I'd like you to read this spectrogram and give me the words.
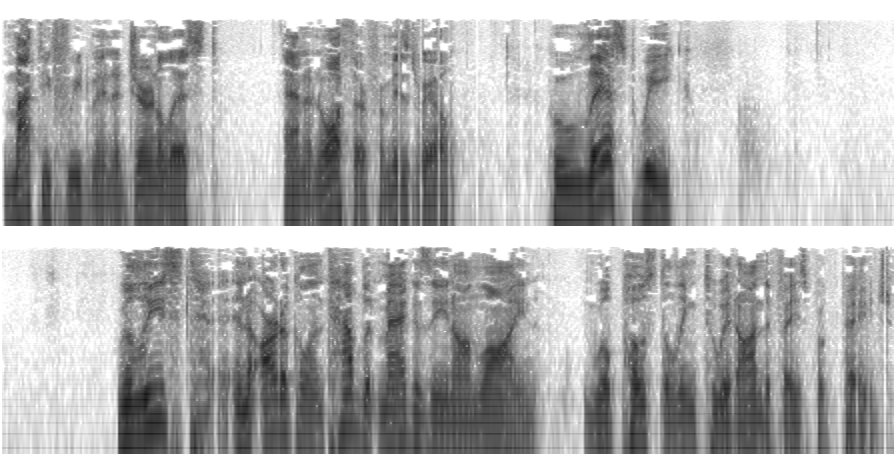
Mati Friedman, a journalist and an author from Israel, who last week released an article in Tablet Magazine online. We'll post a link to it on the Facebook page.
